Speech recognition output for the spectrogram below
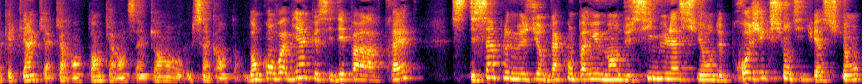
quelqu'un qui a 40 ans, 45 ans ou 50 ans. Donc on voit bien que ces départs à la retraite, des simples mesures d'accompagnement, de simulation, de projection de situation,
